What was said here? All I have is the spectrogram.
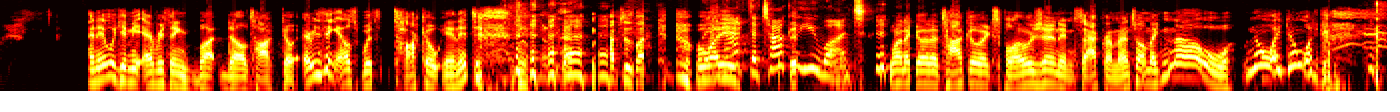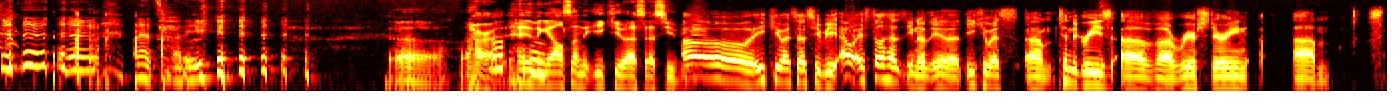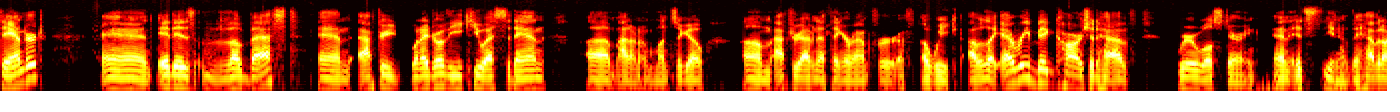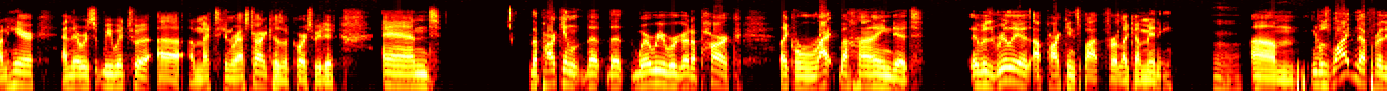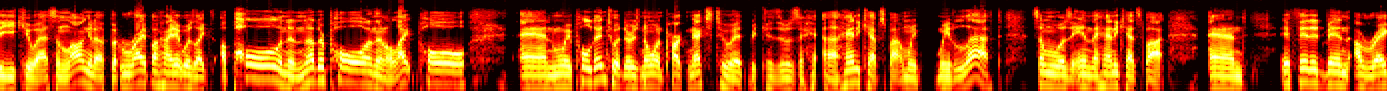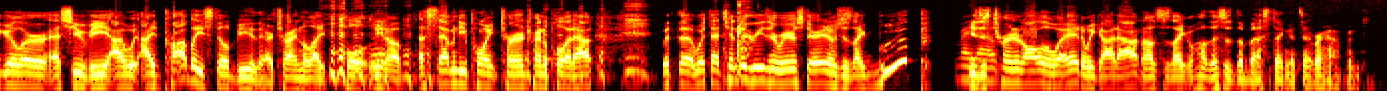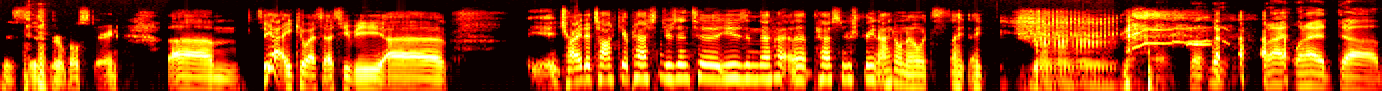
And it will give me everything but Del Taco. Everything else with taco in it. Maps is like, well, But what do you not the taco you want. want to go to Taco Explosion in Sacramento? I'm like, no, no, I don't want to go. That's funny. All right. Anything else on the EQS SUV? Oh, the EQS SUV. Oh, it still has, you know, the uh, EQS um, 10 degrees of uh, rear steering um, standard, and it is the best. And after when I drove the EQS sedan, um, I don't know, months ago, um, after having that thing around for a, a week, I was like, every big car should have rear wheel steering, and it's you know they have it on here. And there was we went to a, a, a Mexican restaurant because of course we did, and the parking the, the where we were going to park like right behind it it was really a, a parking spot for like a mini um, it was wide enough for the eqs and long enough but right behind it was like a pole and then another pole and then a light pole. And when we pulled into it there was no one parked next to it because it was a, a handicap spot. And we, we left someone was in the handicap spot. And if it had been a regular suv i would i'd probably still be there trying to like pull you know a 70 point turn trying to pull it out. With the with that 10 degrees of rear steering it was just like whoop Right you just up. turn it all the way and we got out and i was just like well this is the best thing that's ever happened is, is rear wheel steering um, so yeah eqs suv uh, try to talk your passengers into using that uh, passenger screen i don't know it's i, I when, when, when I when I had uh,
